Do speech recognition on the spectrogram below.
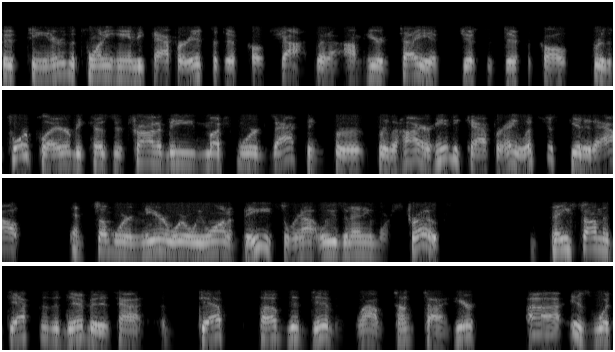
15 or the 20 handicapper, it's a difficult shot. But I'm here to tell you, it's just as difficult for the tour player because they're trying to be much more exacting for for the higher handicapper. Hey, let's just get it out and somewhere near where we want to be, so we're not losing any more strokes. Based on the depth of the divot, is how depth of the divot. Wow, tongue tied here. Uh, is what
